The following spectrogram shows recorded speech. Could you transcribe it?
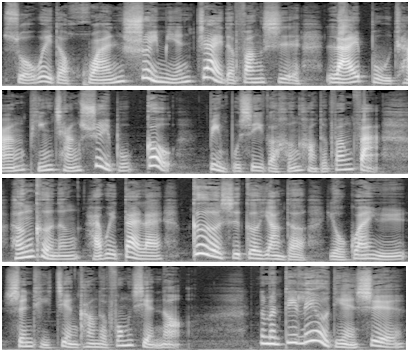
所谓的还睡眠债的方式来补偿平常睡不够，并不是一个很好的方法，很可能还会带来各式各样的有关于身体健康的风险呢。那么第六点是，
